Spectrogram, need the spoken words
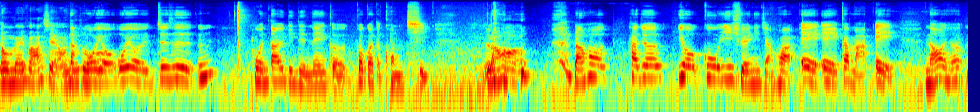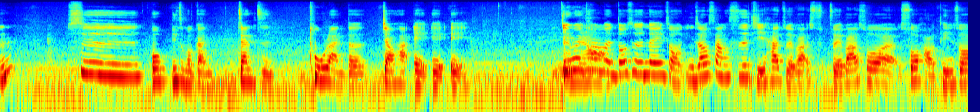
我没发现。那我有我有就是嗯，闻到一点点那个怪怪的空气，然后 然后他就又故意学你讲话，哎哎干嘛哎？然后你说嗯是哦，你怎么敢这样子突然的叫他哎哎哎？因为他们都是那一种，你知道上司级，他嘴巴嘴巴说啊说好听，说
